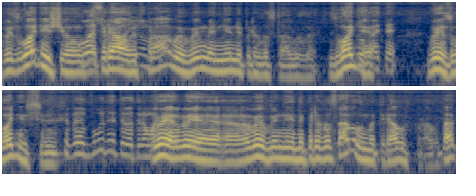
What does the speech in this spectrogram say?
Ви згодні, що Ось матеріали ознайомлення. справи ви мені не предоставили? Згодні? Слухайте, Ви згодні з цим? ви будете отримати. Ви, ви, е, ви мені не предоставили матеріали справи, так?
